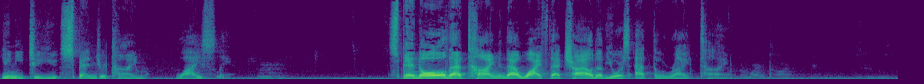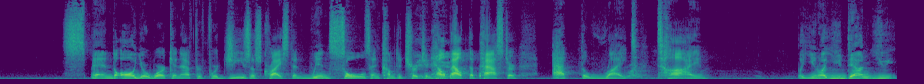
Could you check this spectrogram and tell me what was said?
You need to spend your time wisely. Spend all that time in that wife, that child of yours at the right time. Spend all your work and effort for Jesus Christ and win souls and come to church and help out the pastor at the right time. But you know what? You done, you,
